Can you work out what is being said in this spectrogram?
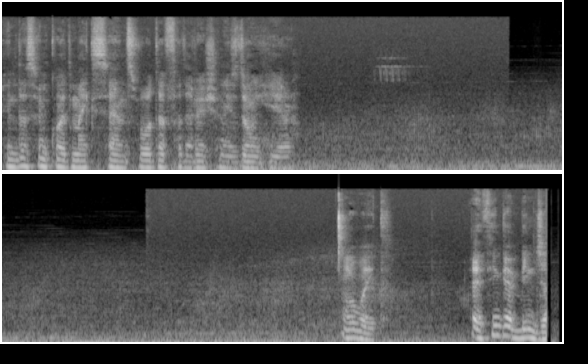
It doesn't quite make sense what the Federation is doing here. Oh wait, I think I've been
